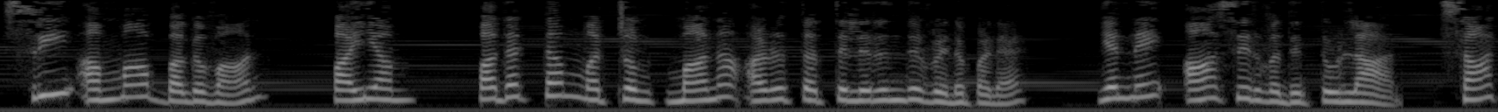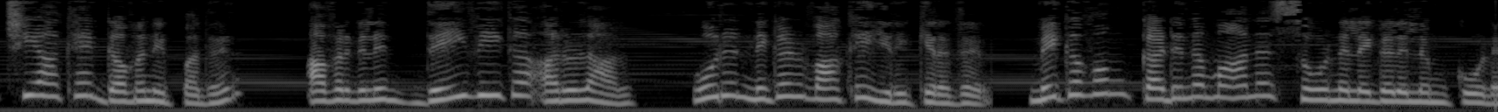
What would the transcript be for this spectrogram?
ஸ்ரீ அம்மா பகவான் பயம் பதட்டம் மற்றும் மன அழுத்தத்திலிருந்து விடுபட என்னை ஆசிர்வதித்துள்ளார். சாட்சியாக கவனிப்பது அவர்களின் தெய்வீக அருளால் ஒரு நிகழ்வாக இருக்கிறது. மிகவும் கடினமான சூழ்நிலைகளிலும் கூட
